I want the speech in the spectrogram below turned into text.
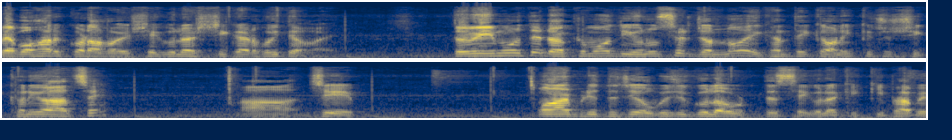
ব্যবহার করা হয় সেগুলোর শিকার হইতে হয়। তবে এই মুহূর্তে ডক্টর মোহাম্মদ ইউনুসের জন্য এখান থেকে অনেক কিছু শিক্ষণীয় আছে যে ওনার বিরুদ্ধে যে অভিযোগগুলো উঠতেছে সেগুলোকে কীভাবে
